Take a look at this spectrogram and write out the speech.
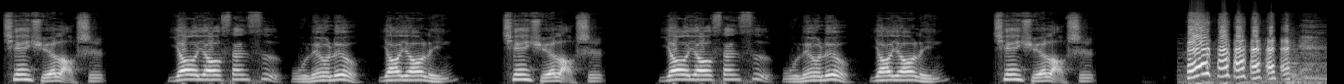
千雪老师。幺幺三四五六六幺幺零，千雪老师。幺幺三四五六六幺幺零，千雪老师。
